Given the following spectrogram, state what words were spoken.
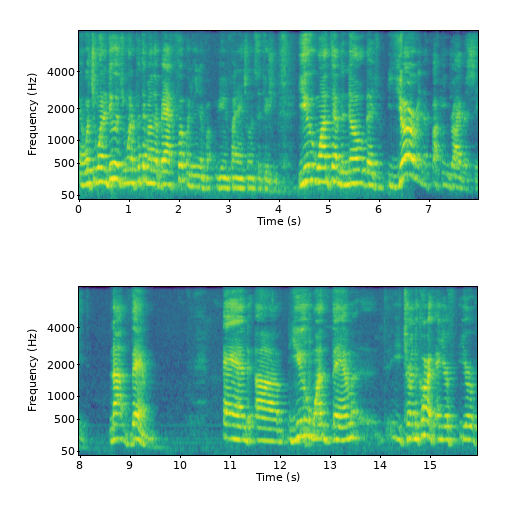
And what you want to do is you want to put them on their back foot when you're interviewing financial institution. You want them to know that you're in the fucking driver's seat, not them. And um, you want them, you turn the cards, and you're, you're,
